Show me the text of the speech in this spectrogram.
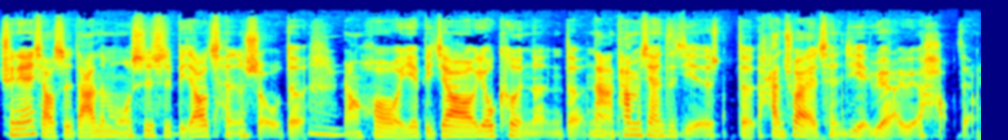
全联小时达的模式是比较成熟的，嗯、然后也比较有可能的。那他们现在自己的喊出来的成绩也越来越好，这样。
